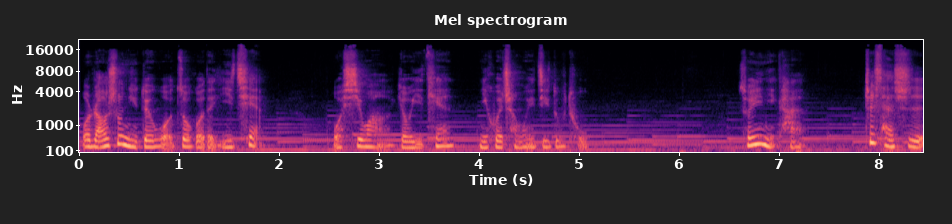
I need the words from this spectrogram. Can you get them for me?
我饶恕你对我做过的一切。我希望有一天你会成为基督徒。所以你看，这才是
